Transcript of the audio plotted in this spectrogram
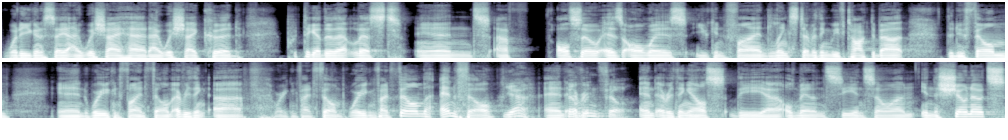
What are you going to say? I wish I had. I wish I could. Put together that list. And uh, also, as always, you can find links to everything we've talked about, the new film, and where you can find film, everything, uh, where you can find film, where you can find film and Phil. Yeah. And, Phil and Phil. and everything else, the uh, Old Man and the Sea and so on, in the show notes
